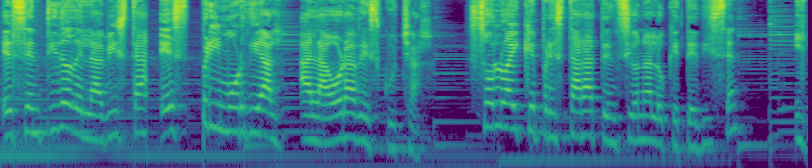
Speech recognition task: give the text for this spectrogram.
El sentido de la vista es primordial a la hora de escuchar. Solo hay que prestar atención a lo que te dicen y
